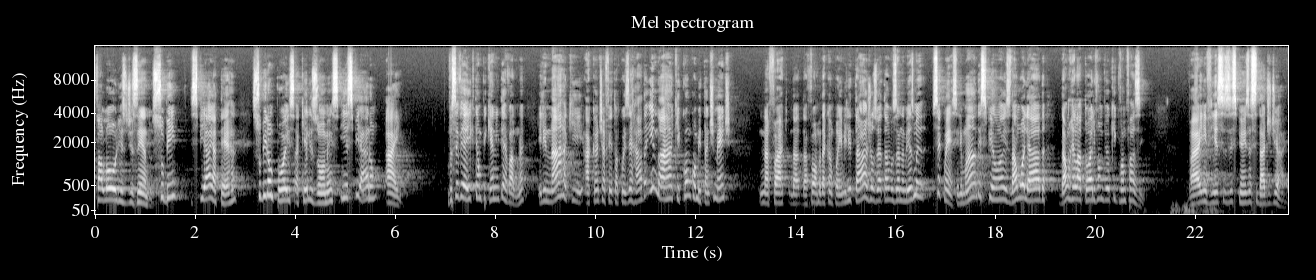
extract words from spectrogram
falou-lhes dizendo: Subi, espiai a terra. Subiram, pois, aqueles homens e espiaram Ai. Você vê aí que tem um pequeno intervalo, né? Ele narra que Acã tinha feito uma coisa errada e narra que, concomitantemente, na da, da, forma da campanha militar, Josué estava usando a mesma sequência. Ele manda espiões, dá uma olhada, dá um relatório e vamos ver o que, que vamos fazer. Vai e envia esses espiões à cidade de Ai.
